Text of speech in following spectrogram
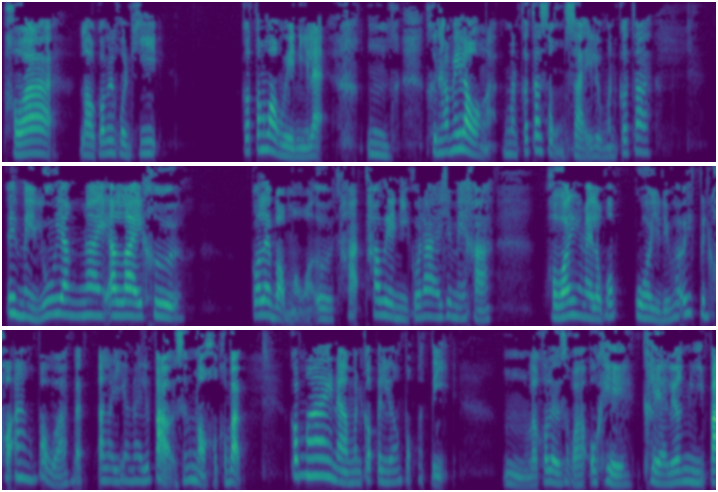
เพราะว่าเราก็เป็นคนที่ก็ต้องลองเวนี้แหละ อืม คือถ้าไม่ลองอะ มันก็จะสงสัยหรือมันก็จะ เอ้ไม่รู้ยังไงอะไรคือ ก็เลยบอกหมอว่าเออถ้าถ้าเวนี้ก็ได้ใช่ไหมคะเพราะว่ายังไงเราก็กลัวอยู่ดีว่าเอ้ยเป็นข้ออ้างเปล่าวะแบบอะไรยังไงหรือเปล่า ซึ่งหมอเขาก็แบบ ก็ไม่นะมันก็เป็นเรื่องปกติ อืมเราก็เลยรู้สึกว่า โอเค เคลียร์เรื่องนี้ไป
